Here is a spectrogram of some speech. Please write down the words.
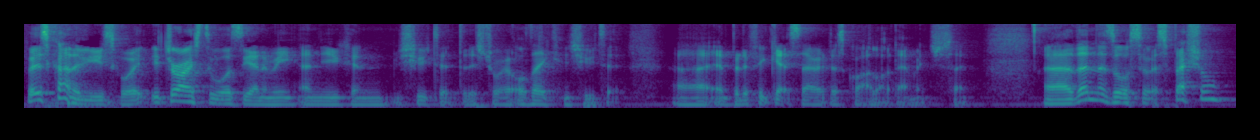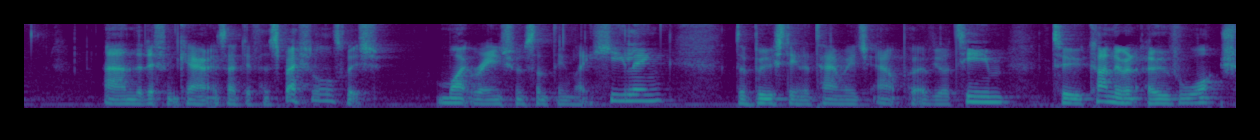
but it's kind of useful. It, it drives towards the enemy, and you can shoot it to destroy it, or they can shoot it. Uh, but if it gets there, it does quite a lot of damage. So uh, then there's also a special, and the different characters have different specials, which might range from something like healing to boosting the damage output of your team to kind of an Overwatch.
